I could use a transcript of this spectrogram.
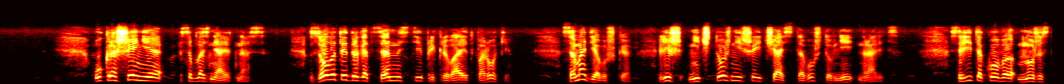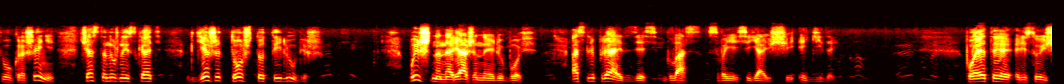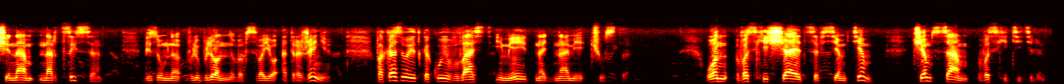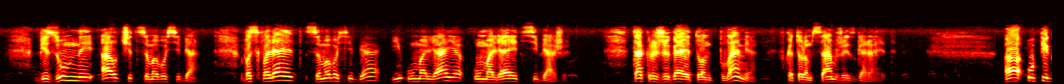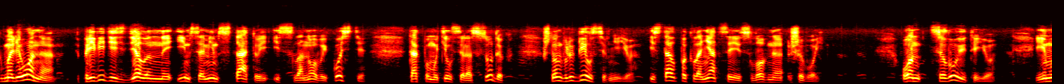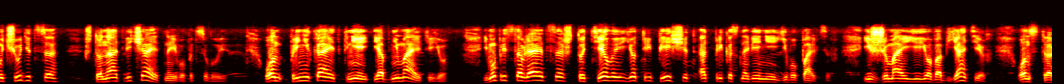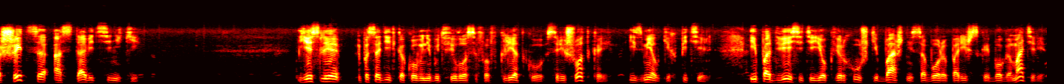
Украшения соблазняют нас. Золото и драгоценности прикрывают пороки. Сама девушка лишь ничтожнейшая часть того, что в ней нравится. Среди такого множества украшений часто нужно искать, где же то, что ты любишь. Пышно наряженная любовь ослепляет здесь глаз своей сияющей эгидой. Поэты, рисующие нам нарцисса, безумно влюбленного в свое отражение, показывает, какую власть имеет над нами чувство. Он восхищается всем тем, чем сам восхитителен. Безумный алчит самого себя, восхваляет самого себя и, умоляя, умоляет себя же. Так разжигает он пламя, в котором сам же сгорает. А у Пигмалиона при виде сделанной им самим статуи из слоновой кости так помутился рассудок, что он влюбился в нее и стал поклоняться ей словно живой. Он целует ее, и ему чудится, что она отвечает на его поцелуи. Он приникает к ней и обнимает ее. Ему представляется, что тело ее трепещет от прикосновения его пальцев, и сжимая ее в объятиях, он страшится оставить синяки. Если посадить какого-нибудь философа в клетку с решеткой из мелких петель и подвесить ее к верхушке башни собора Парижской Богоматери,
